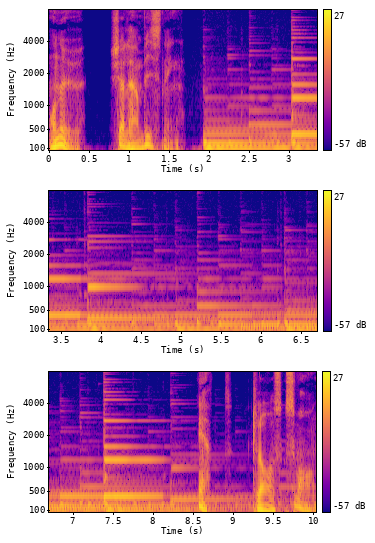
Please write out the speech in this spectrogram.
Och nu källhänvisning. 1. Claes Svan.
